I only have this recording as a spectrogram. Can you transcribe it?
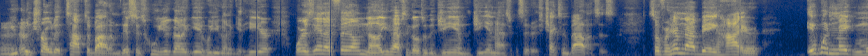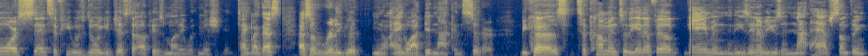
Mm-hmm. You control it top to bottom. This is who you're going to get, who you're going to get here. Whereas the NFL, no, you have to go through the GM. The GM has to consider its checks and balances. So for him not being hired, it would make more sense if he was doing it just to up his money with Michigan. Tank, like that's that's a really good you know angle I did not consider because to come into the NFL game and these interviews and not have something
